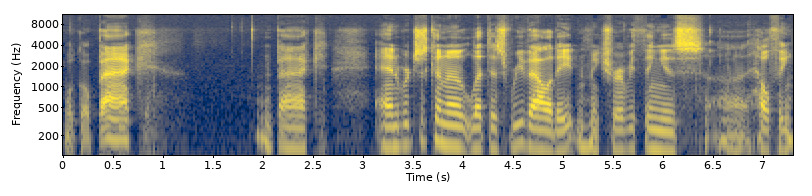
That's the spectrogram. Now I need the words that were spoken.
we'll go back and back. And we're just going to let this revalidate and make sure everything is uh, healthy.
